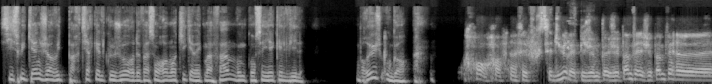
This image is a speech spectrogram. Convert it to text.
Si ce week-end j'ai envie de partir quelques jours de façon romantique avec ma femme, vous me conseillez quelle ville? Bruges ou Gand? Oh, oh, c'est dur et puis je je vais pas me faire je vais pas me faire euh,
